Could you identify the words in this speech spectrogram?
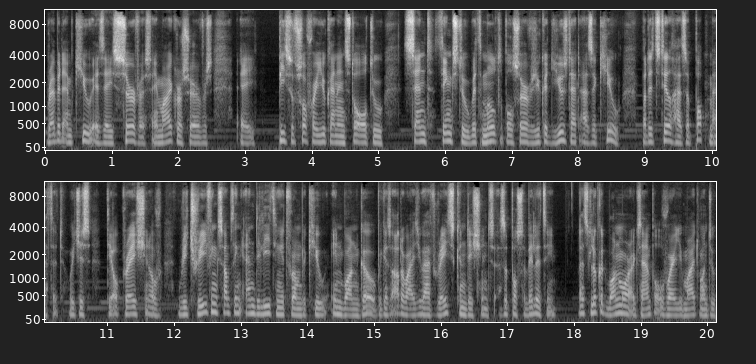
RabbitMQ is a service, a microservice, a piece of software you can install to send things to with multiple servers. You could use that as a queue, but it still has a pop method, which is the operation of retrieving something and deleting it from the queue in one go, because otherwise you have race conditions as a possibility. Let's look at one more example of where you might want to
